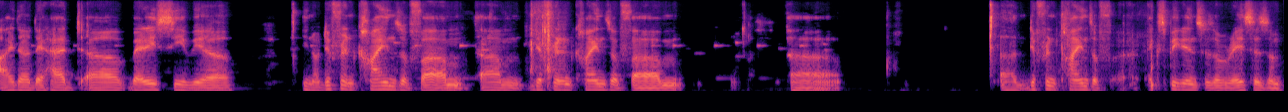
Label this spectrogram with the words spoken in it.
Either they had uh, very severe you know different kinds of um, um, different kinds of um, uh, uh, different kinds of uh, experiences of racism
